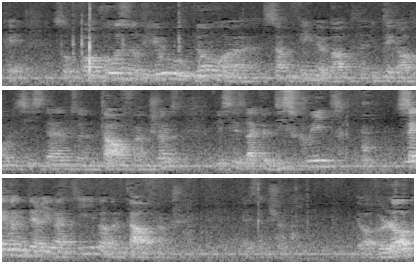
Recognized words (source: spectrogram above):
Okay. So for those of you who know uh, something about integrable systems and tau functions, this is like a discrete second derivative of a tau function, essentially, of a log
